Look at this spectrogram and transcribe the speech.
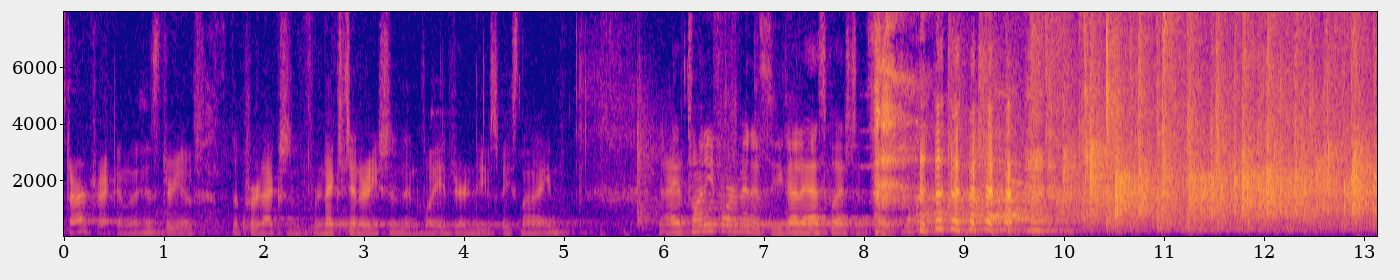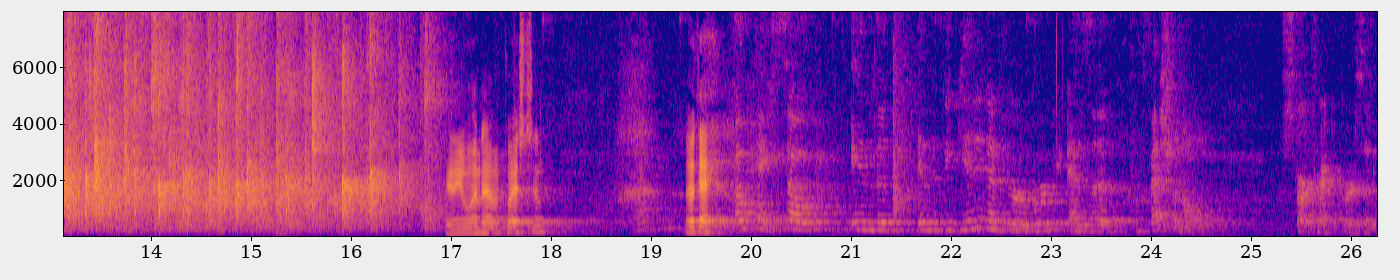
Star Trek and the history of the production for Next Generation and Voyager and Deep Space Nine. I have 24 minutes, so you gotta ask questions. Anyone have a question? Okay. Okay, so in the in the beginning of your work as a professional Star Trek person,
